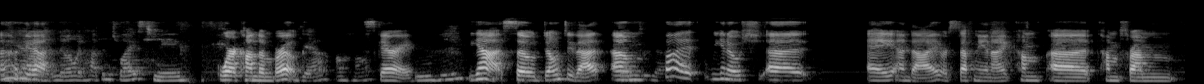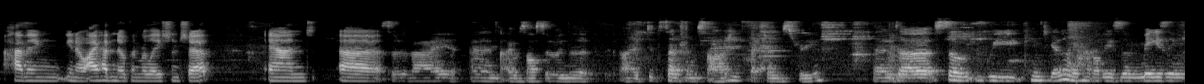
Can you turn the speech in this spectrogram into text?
Oh, yeah. No, it happened twice to me. where a condom broke. Yeah. Uh huh. Scary. hmm Yeah, so don't do that. Um, Don't do that. But you know, uh, A and I, or Stephanie and I, come uh, come from having you know, I had an open relationship, and uh, So did I, and I was also in the. I did sensual massage in the sex industry, and uh, so we came together and we had all these amazing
